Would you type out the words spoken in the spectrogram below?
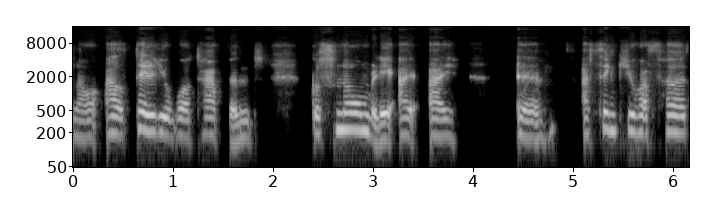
know. I'll tell you what happened, because normally I I uh, I think you have heard,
